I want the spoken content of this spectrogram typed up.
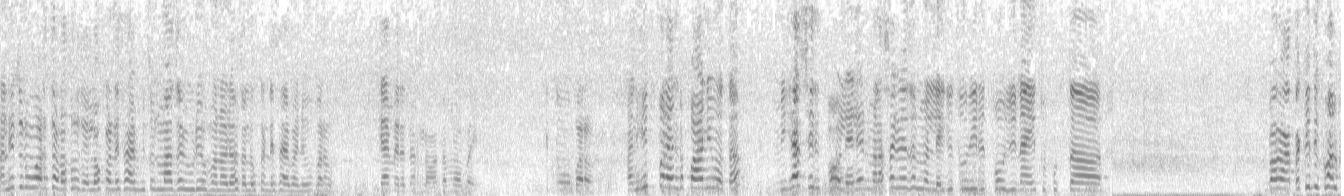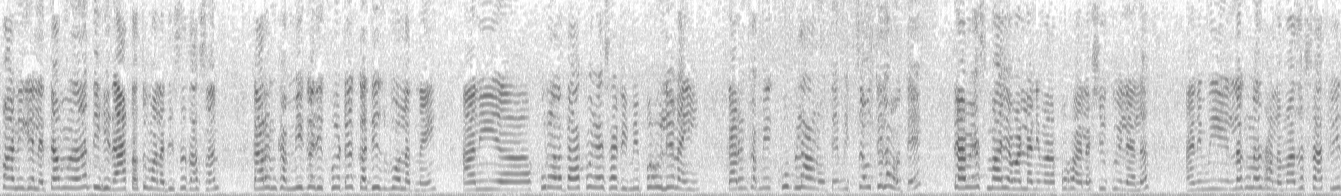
आणि इथून वर चढत होते. लोखंडे साहेब इथून माझा व्हिडिओ बनवला होता. लोखंडे साहेबांनी उभा राहून कॅमेरा धरला होता मोबाईल तू उभा राहून. आणि हितपर्यंत पाणी होतं. मी ह्याच हिरीत पोहलेले आणि मला सगळेजण म्हणले की तू हिरीत पोहली नाही तू फक्त बघा आता किती खोल पाणी गेले त्यामुळे ना ती हिरा आता तुम्हाला दिसत असन. कारण का मी कधी खोटं कधीच बोलत नाही. आणि कुणाला दाखवण्यासाठी मी पोहले नाही. कारण का मी खूप लहान होते मी चौथीला होते. त्यावेळेस माझ्या वडिलांनी मला पोहायला शिकविलेलं. आणि मी लग्न झालं माझं सातवीत.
